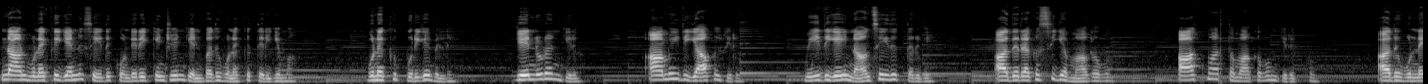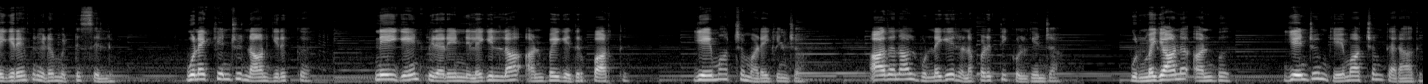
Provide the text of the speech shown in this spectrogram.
நான் உனக்கு என்ன செய்து கொண்டிருக்கின்றேன் என்பது உனக்கு தெரியுமா? உனக்கு புரியவில்லை. என்னுடன் இரு. அமைதியாக இரு. மீதியை நான் செய்து தருவேன். அது ரகசியமாகவும் ஆத்மார்த்தமாகவும் இருக்கும். அது உன்னை இறைவனிடம் விட்டு செல்லும். உனக்கென்று நான் இருக்க நீ ஏன் பிறரின் நிலையில்லா அன்பை எதிர்பார்த்து ஏமாற்றம் அடைகின்றா? அதனால் உன்னையே ரணப்படுத்திக் கொள்கின்றா. உண்மையான அன்பு என்றும் ஏமாற்றம் தராது.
